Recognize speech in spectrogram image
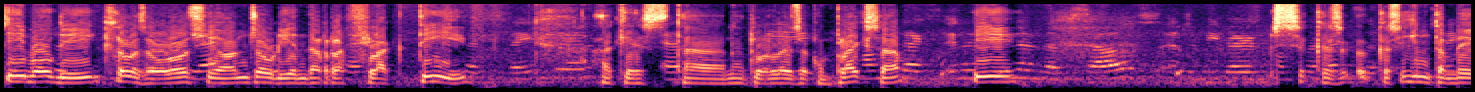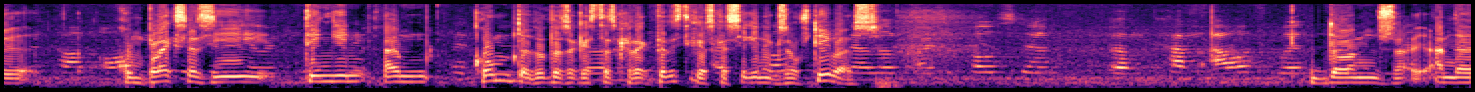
I vol dir que les avaluacions haurien de reflectir aquesta naturalesa complexa i que, que siguin també complexes i tinguin en compte totes aquestes característiques, que siguin exhaustives. Doncs han de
